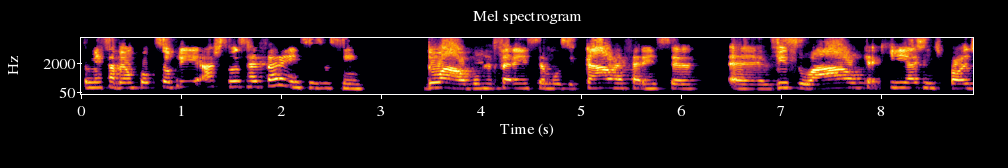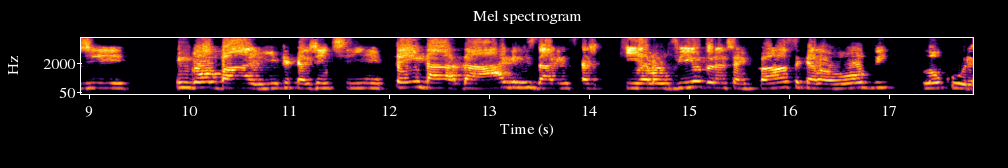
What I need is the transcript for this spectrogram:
também saber um pouco sobre as suas referências, assim, do álbum, referência musical, referência é, visual, que aqui a gente pode englobar aí o que, que a gente tem da, da Agnes, da Agnes que ela ouviu durante a infância, que ela ouve. Loucura.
